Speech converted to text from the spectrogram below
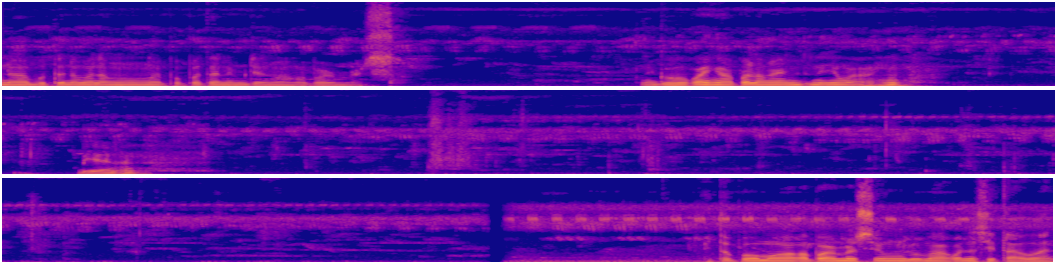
na buto naman ang napapatanim dyan mga farmers. Naghuhukay nga pala ngayon din yung aking biyanan. Ito po mga ka-farmers yung luma ko na sitawan.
